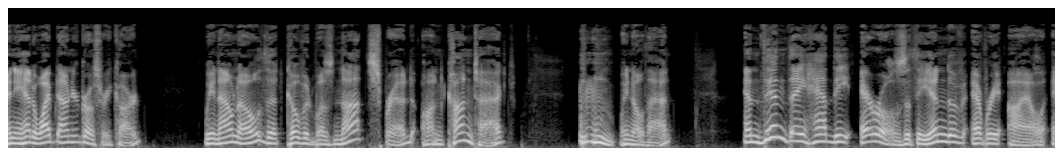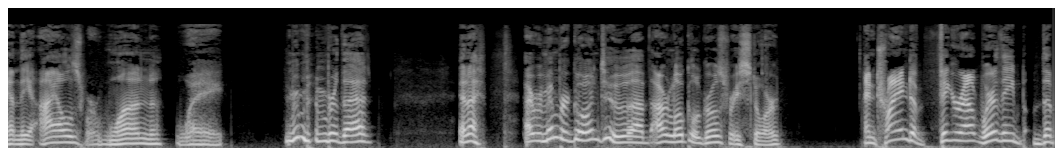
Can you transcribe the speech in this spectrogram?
and you had to wipe down your grocery cart. We now know that COVID was not spread on contact. we know that. And then they had the arrows at the end of every aisle, and the aisles were one way. Remember that? And I, I remember going to uh, our local grocery store and trying to figure out where the the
